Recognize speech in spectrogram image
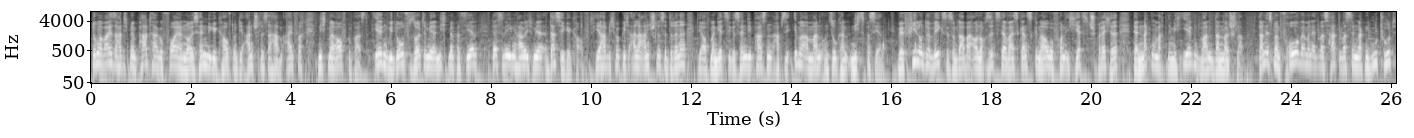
Dummerweise hatte ich mir ein paar Tage vorher ein neues Handy gekauft und die Anschlüsse haben einfach nicht mehr raufgepasst. Irgendwie doof, sollte mir nicht mehr passieren, deswegen habe ich mir das hier gekauft. Hier habe ich wirklich alle Anschlüsse drinne, die auf mein jetziges Handy passen, habe sie immer am Mann und so kann nichts passieren. Wer viel unterwegs ist und dabei auch noch sitzt, der weiß ganz genau, wovon ich jetzt spreche. Der Nacken macht nämlich irgendwann dann mal schlapp. Dann ist man froh, wenn man etwas hat, was dem Nacken gut tut.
